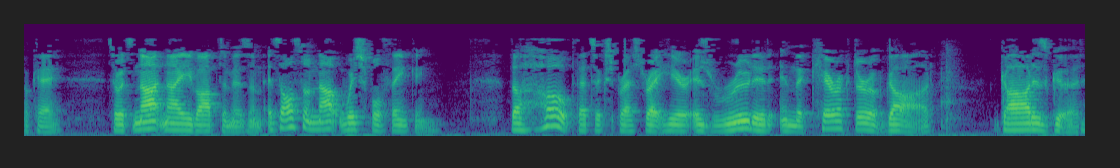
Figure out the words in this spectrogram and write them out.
Okay? So it's not naive optimism. It's also not wishful thinking. The hope that's expressed right here is rooted in the character of God God is good,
